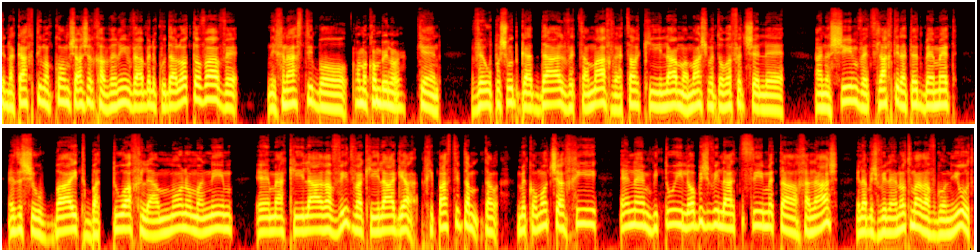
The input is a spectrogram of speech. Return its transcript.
לקחתי מקום שהיה של חברים והיה בנקודה לא טובה, ונכנסתי בו, המקום בילוי. כן, והוא פשוט גדל וצמח ויצר קהילה ממש מטורפת של אה, אנשים, והצלחתי לתת באמת איזשהו בית בטוח להמון אומנים מהקהילה הערבית והקהילה הגאה. חיפשתי את המקומות שהכי אין להם ביטוי לא בשביל להעצים את החלש, אלא בשביל ליהנות מהרבגוניות.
